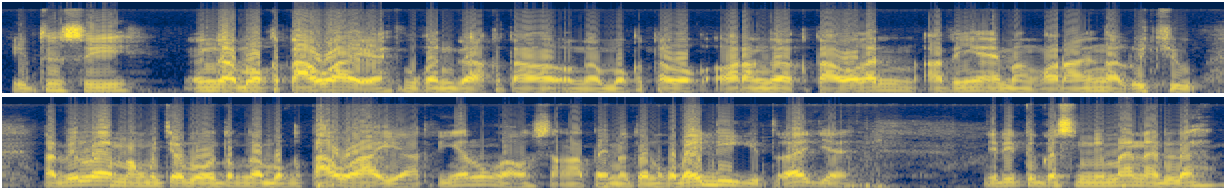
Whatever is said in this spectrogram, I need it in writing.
Itu sih. Eh, nggak mau ketawa ya bukan nggak ketawa nggak mau ketawa. Orang nggak ketawa kan artinya emang orangnya nggak lucu. Tapi lo emang mencoba untuk nggak mau ketawa ya artinya lo nggak usah ngapain nonton komedi gitu aja jadi tugas seniman adalah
